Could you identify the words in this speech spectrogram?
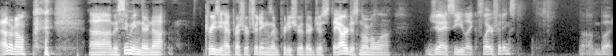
I don't know. uh, I'm assuming they're not crazy high pressure fittings. I'm pretty sure they're just they are just normal uh, JIC like flare fittings. Um, but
